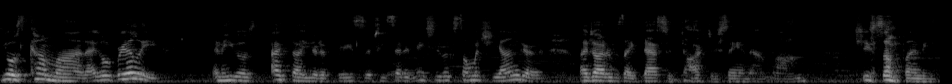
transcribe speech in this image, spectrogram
He goes, Come on. I go, Really? And he goes, I thought you had a facelift. He said, It makes you look so much younger. My daughter was like, That's a doctor saying that, mom. She's so funny.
